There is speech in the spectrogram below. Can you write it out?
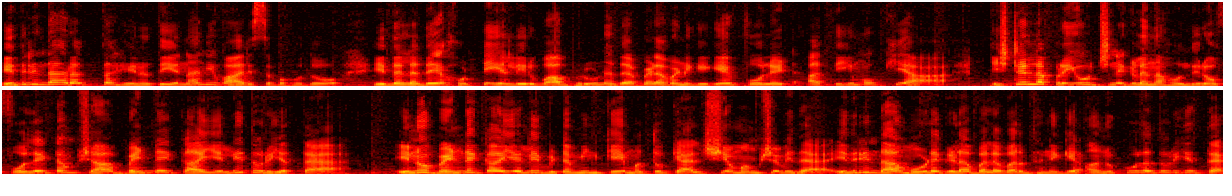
ಇದರಿಂದ ರಕ್ತಹೀನತೆಯನ್ನ ನಿವಾರಿಸಬಹುದು. ಇದಲ್ಲದೆ ಹೊಟ್ಟೆಯಲ್ಲಿರುವ ಭ್ರೂಣದ ಬೆಳವಣಿಗೆಗೆ ಫೋಲೇಟ್ ಅತಿ ಮುಖ್ಯ. ಇಷ್ಟೆಲ್ಲ ಪ್ರಯೋಜನಗಳನ್ನು ಹೊಂದಿರೋ ಫೋಲೇಟ್ ಅಂಶ ಬೆಂಡೆಕಾಯಿಯಲ್ಲಿ ದೊರೆಯುತ್ತೆ. ಇನ್ನು ಬೆಂಡೆಕಾಯಿಯಲ್ಲಿ ವಿಟಮಿನ್ ಕೆ ಮತ್ತು ಕ್ಯಾಲ್ಸಿಯಂ ಅಂಶವಿದೆ. ಇದರಿಂದ ಮೂಳೆಗಳ ಬಲವರ್ಧನೆಗೆ ಅನುಕೂಲ ದೊರೆಯುತ್ತೆ.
